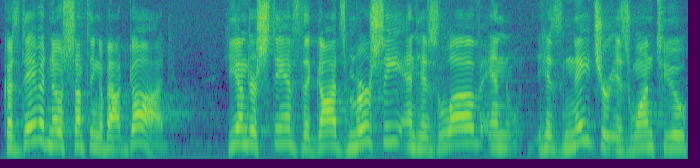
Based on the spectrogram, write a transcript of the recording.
Because David knows something about God. He understands that God's mercy and his love and his nature is one to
